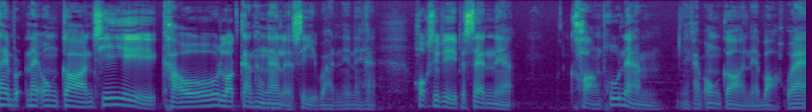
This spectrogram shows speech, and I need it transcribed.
ในในองค์กรที่เขาลดการทำงานเหลือ 4 วันเนี่ยนะฮะ64%เนี่ยของผู้นำนะครับองค์กรเนี่ยบอกว่า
